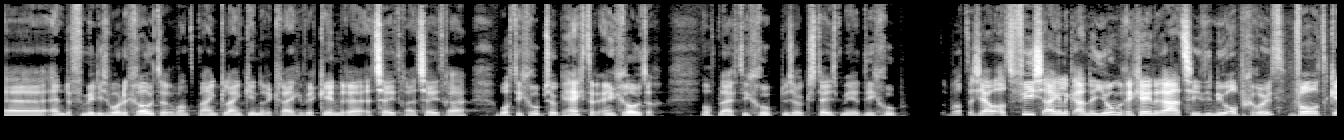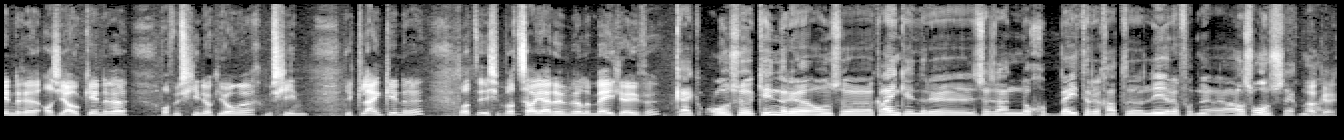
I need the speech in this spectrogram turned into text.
Eh, en de families worden groter, want mijn kleinkinderen krijgen weer kinderen, et cetera, et cetera. Wordt die groep dus ook hechter en groter. Of blijft die groep dus ook steeds meer die groep? Wat is jouw advies eigenlijk aan de jongere generatie die nu opgroeit? Bijvoorbeeld kinderen als jouw kinderen, of misschien nog jonger, misschien je kleinkinderen. Wat, is, wat zou jij aan hun willen meegeven? Kijk, onze kinderen, onze kleinkinderen, ze zijn nog beter gaat eh, leren van, eh, als ons, zeg maar.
